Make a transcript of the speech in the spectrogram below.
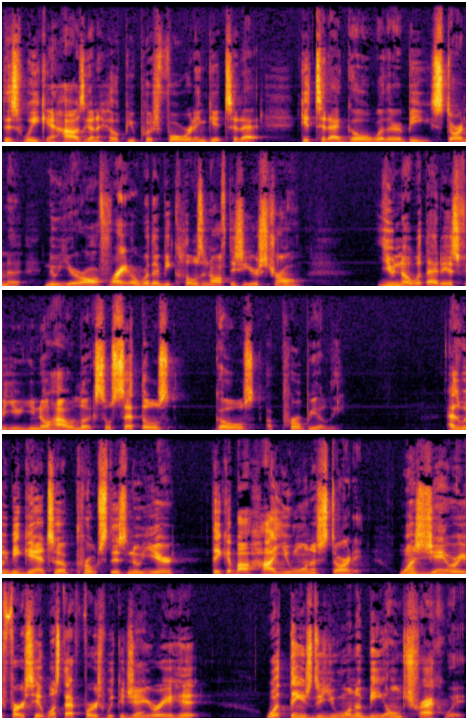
this week, and how it's going to help you push forward and get to that get to that goal, whether it be starting the new year off right or whether it be closing off this year strong. You know what that is for you. You know how it looks. So set those goals appropriately. As we begin to approach this new year, think about how you want to start it. Once January 1st hit, once that first week of January hit, what things do you want to be on track with?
